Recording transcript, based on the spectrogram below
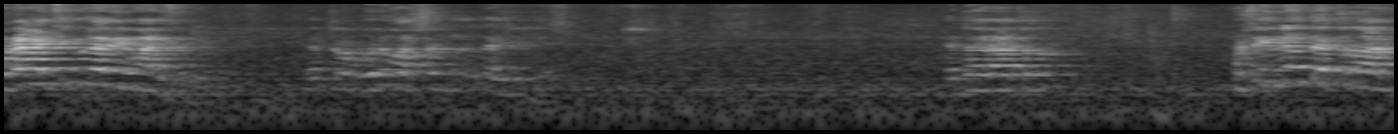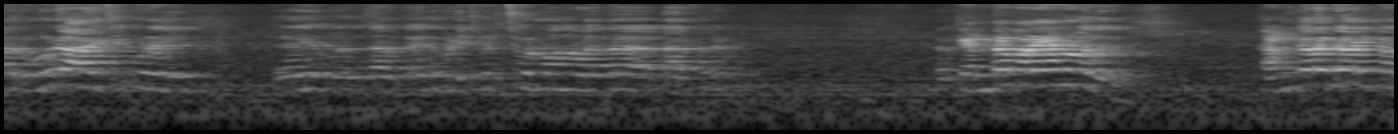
ഒരാഴ്ചക്കുള്ള തീരുമാനിച്ചില്ല? എത്ര ഒരു വർഷം കഴിഞ്ഞില്ല? എന്താ വരാത്തത് പക്ഷെ ഇതിനെന്താ എത്ര താല്പര്യം? ഒരാഴ്ചക്കുള്ളിൽ ഇത് പിടിച്ചു പിടിച്ചു പിടിച്ച് എന്താ താല്പര്യം? ഇവർക്ക് എന്താ പറയാനുള്ളത്? കൺകറന്റ് ആയിട്ട്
